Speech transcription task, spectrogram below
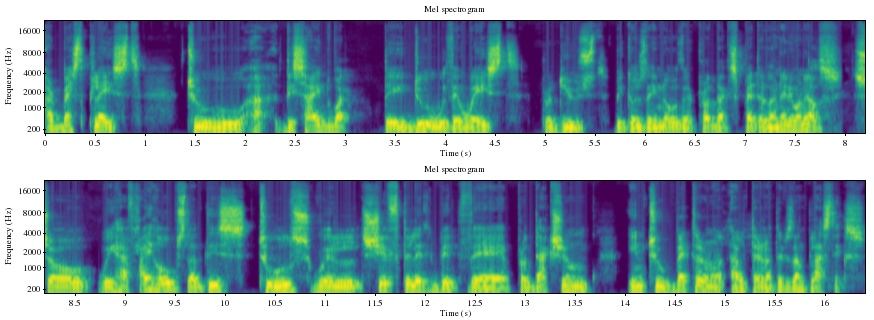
are best placed to uh, decide what they do with the waste produced because they know their products better than anyone else. So we have high hopes that these tools will shift a little bit the production into better alternatives than plastics.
